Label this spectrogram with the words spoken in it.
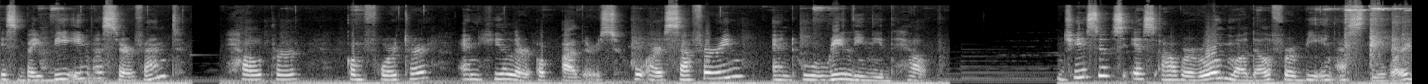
is by being a servant, helper, comforter, and healer of others who are suffering and who really need help. Jesus is our role model for being a steward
